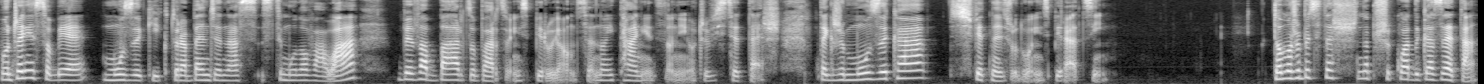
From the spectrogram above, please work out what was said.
Włączenie sobie muzyki, która będzie nas stymulowała, bywa bardzo, bardzo inspirujące. No i taniec do niej oczywiście też. Także muzyka, świetne źródło inspiracji. To może być też na przykład gazeta.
